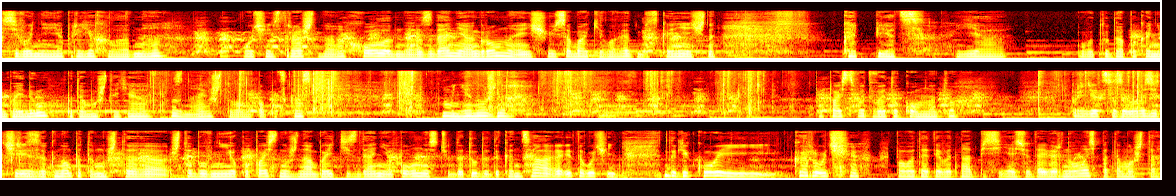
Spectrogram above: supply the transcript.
Сегодня я приехала одна. Очень страшно, холодно, здание огромное, еще и собаки лают бесконечно. Капец. Я вот туда пока не пойду, потому что я знаю, что по подсказке мне нужно попасть вот в эту комнату. Придется залазить через окно, потому что, чтобы в нее попасть, нужно обойти здание полностью до туда, до конца. Это очень далеко и короче. По вот этой вот надписи я сюда вернулась, потому что...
